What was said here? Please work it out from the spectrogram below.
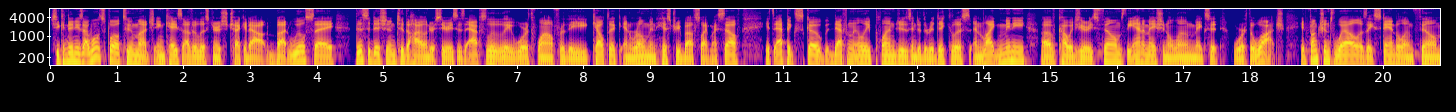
she continues. I won't spoil too much in case other listeners check it out, but we'll say this addition to the Highlander series is absolutely worthwhile for the Celtic and Roman history buffs like myself. Its epic scope definitely plunges into the ridiculous, and like many of Kawajiri's films, the animation alone makes it worth a watch. It functions well as a standalone film,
